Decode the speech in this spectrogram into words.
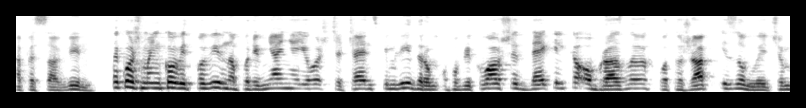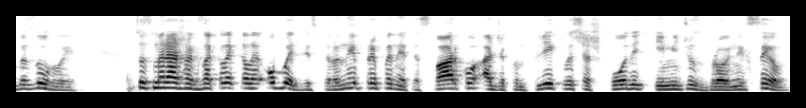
Написав він. Також Манько відповів на порівняння його з чеченським лідером, опублікувавши декілька образливих фотожаб із обличчям безуглої. В соцмережах закликали обидві сторони припинити сварку, адже конфлікт лише шкодить іміджу збройних сил.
